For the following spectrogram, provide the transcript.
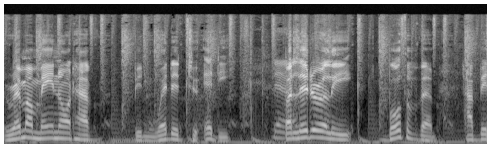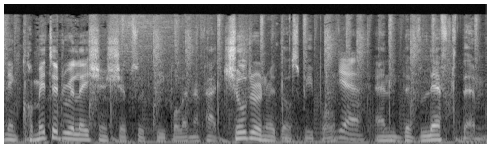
Rema may not have been wedded to Eddie, Yeah. but literally, both of them have been in committed relationships with people and have had children with those people. Yeah. And they've left them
